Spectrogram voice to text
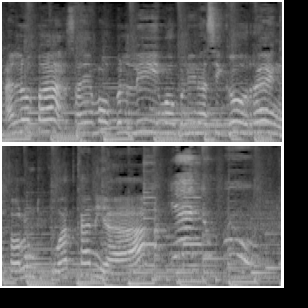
halo Pak. Saya mau beli mau beli nasi goreng. Tolong dibuatkan ya. Ya tunggu.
